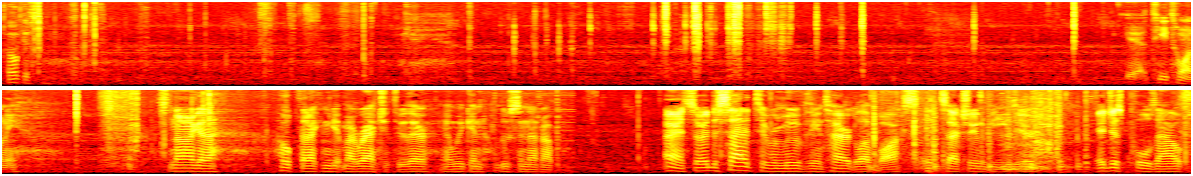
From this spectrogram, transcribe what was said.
focus. Yeah, T20. So now I gotta hope that I can get my ratchet through there and we can loosen that up. Alright, so I decided to remove the entire glove box. It's actually gonna be easier. It just pulls out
